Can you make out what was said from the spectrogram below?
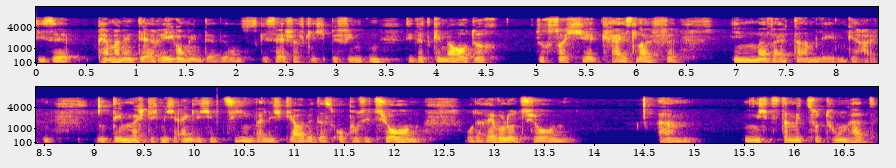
Diese permanente Erregung, in der wir uns gesellschaftlich befinden, die wird genau durch, durch solche Kreisläufe immer weiter am Leben gehalten. Und dem möchte ich mich eigentlich entziehen, weil ich glaube, dass Opposition oder Revolution ähm, nichts damit zu tun hat,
